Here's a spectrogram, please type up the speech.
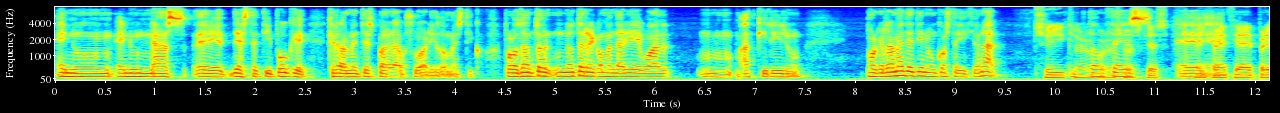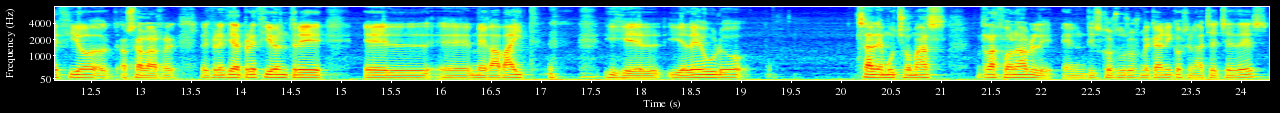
en, un, en, un, NAS eh, de este tipo que, realmente es para usuario doméstico. Por lo tanto, no te recomendaría igual mm, adquirir un, porque realmente tiene un coste adicional. Sí, claro, Entonces, la eh, diferencia de precio, o sea, la, diferencia de precio entre el megabyte y el, y el euro sale mucho más razonable en discos duros mecánicos, en HHDs,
